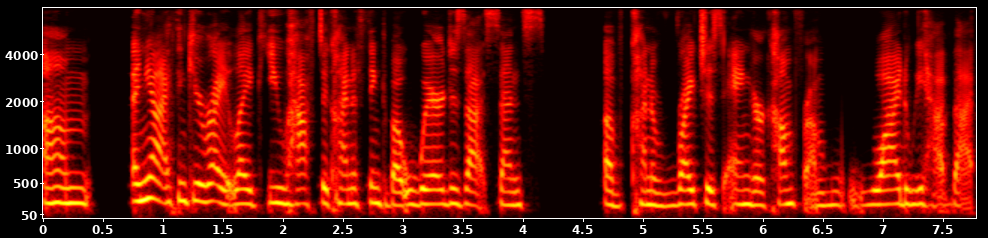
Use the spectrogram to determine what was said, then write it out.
um and yeah i think you're right like you have to kind of think about where does that sense of kind of righteous anger come from why do we have that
